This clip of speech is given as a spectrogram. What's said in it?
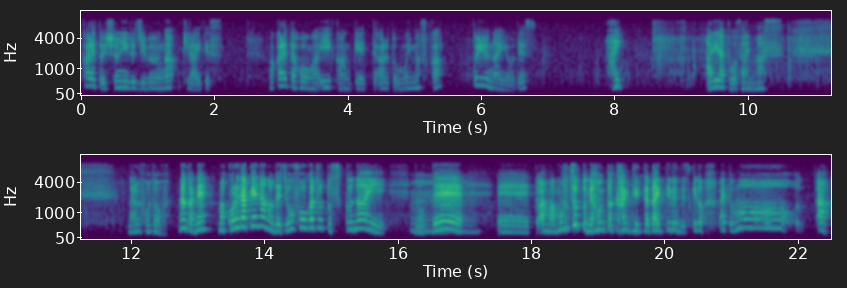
彼と一緒にいる自分が嫌いです。別れた方がいい関係ってあると思いますか？という内容です。はい。ありがとうございます。なるほど。なんかね、まあこれだけなので情報がちょっと少ないので、えーっとあまあもうちょっとね本当は書いていただいてるんですけど、えっともうあ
